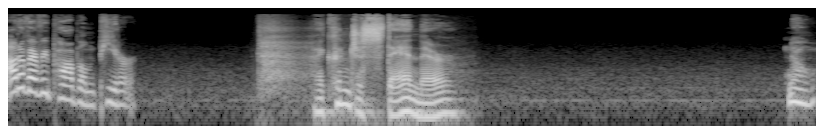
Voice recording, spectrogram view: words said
out of every problem, Peter. I couldn't just stand there. No.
